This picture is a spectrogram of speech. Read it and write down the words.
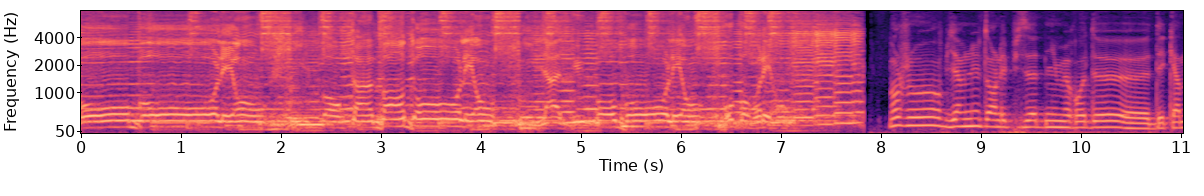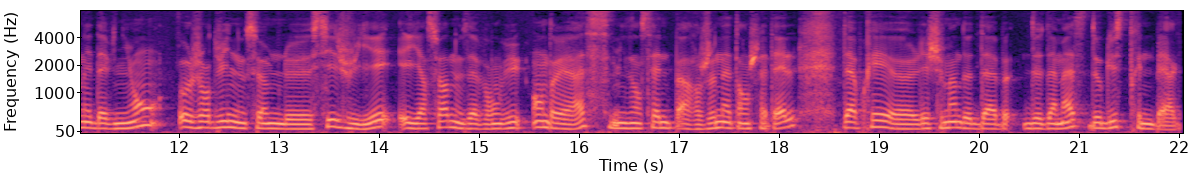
bonbon, Léon. Il porte un bandeau, Léon. Il a du bonbon, Léon. Au pauvre Léon. Bonjour, bienvenue dans l'épisode numéro 2 euh, des Carnets d'Avignon. Aujourd'hui nous sommes le 6 juillet et hier soir nous avons vu Andreas, mise en scène par Jonathan Châtel, d'après euh, Les chemins de, Damas d'Auguste Strindberg.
